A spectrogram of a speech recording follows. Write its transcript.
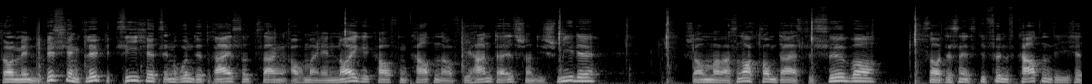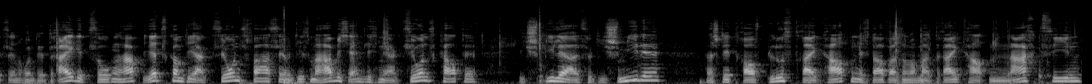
So, mit ein bisschen Glück ziehe ich jetzt in Runde 3 sozusagen auch meine neu gekauften Karten auf die Hand. Da ist schon die Schmiede. Schauen wir mal, was noch kommt. Da ist das Silber. So, das sind jetzt die fünf Karten, die ich jetzt in Runde 3 gezogen habe. Jetzt kommt die Aktionsphase und diesmal habe ich endlich eine Aktionskarte. Ich spiele also die Schmiede. Da steht drauf plus drei Karten. Ich darf also nochmal drei Karten nachziehen.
